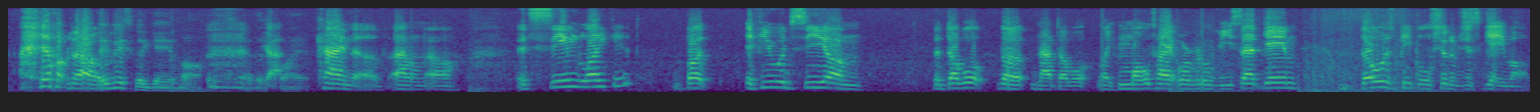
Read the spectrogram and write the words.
I don't know. They basically gave up at this point. Kind of. I don't know. It seemed like it, but if you would see um the double the not double like multi-orbital VSAT game, those people should have just gave up.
